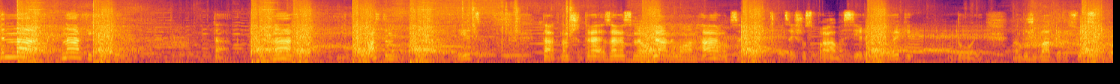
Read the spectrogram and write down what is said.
Де нафіг, нафіг іди. Так, нафіг. Пасти. Здається. Так, нам ще треба. Зараз ми оглянемо ангар, оце, цей що справа, сірий великий. Доволі. Там дуже багато ресурсів, бо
